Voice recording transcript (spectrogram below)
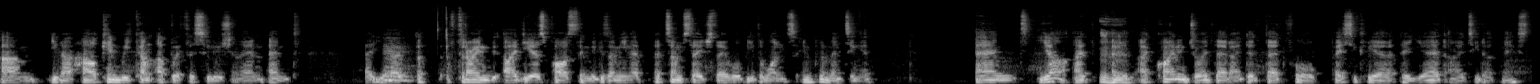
um, you know how can we come up with a solution and and you mm. know uh, throwing ideas past them because I mean at, at, some stage they will be the ones implementing it and yeah I, mm-hmm. I, I quite enjoyed that I did that for basically a, a year at IoT.nxt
